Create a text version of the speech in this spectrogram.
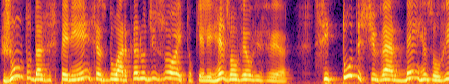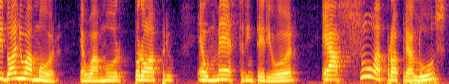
junto das experiências do arcano 18 que ele resolveu viver, se tudo estiver bem resolvido, olha o amor, é o amor próprio, é o mestre interior, é a sua própria luz.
